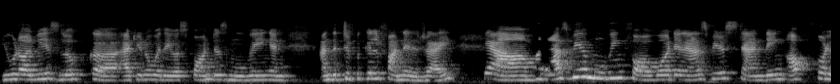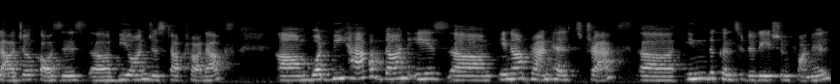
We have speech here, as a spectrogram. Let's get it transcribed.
you would always look uh, at, you know, whether your spont is moving and, and the typical funnel, right? Yeah. Um, but as we are moving forward and as we are standing up for larger causes uh, beyond just our products, um, what we have done is um, in our brand health tracks, uh, in the consideration funnel,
